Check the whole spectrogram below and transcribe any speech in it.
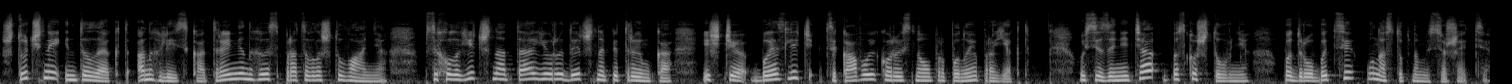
Штучний інтелект, англійська, тренінги з працевлаштування, психологічна та юридична підтримка і ще безліч цікавого і корисного пропонує проєкт. Усі заняття безкоштовні. Подробиці у наступному сюжеті.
